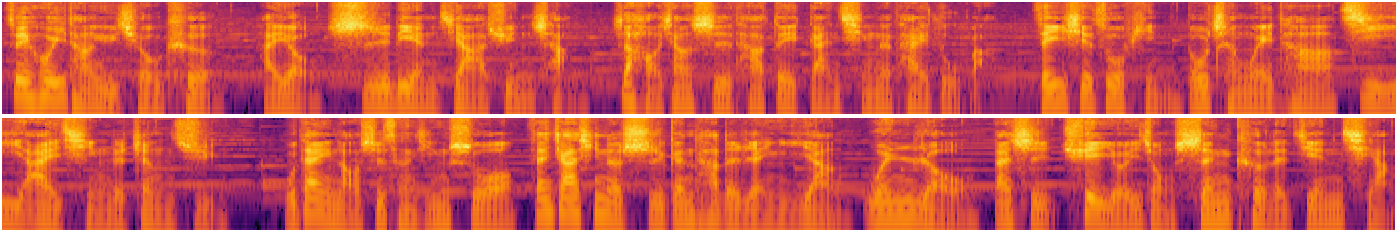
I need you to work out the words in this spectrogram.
最后一堂羽球课，还有失恋驾训场。这好像是他对感情的态度吧。这一些作品都成为他记忆爱情的证据。吴代颖老师曾经说，三嘉欣的诗跟他的人一样温柔，但是却有一种深刻的坚强。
